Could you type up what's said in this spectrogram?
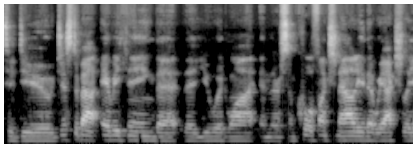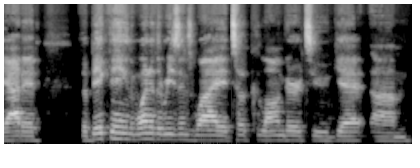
to do just about everything that that you would want. And there's some cool functionality that we actually added. The big thing, one of the reasons why it took longer to get um,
